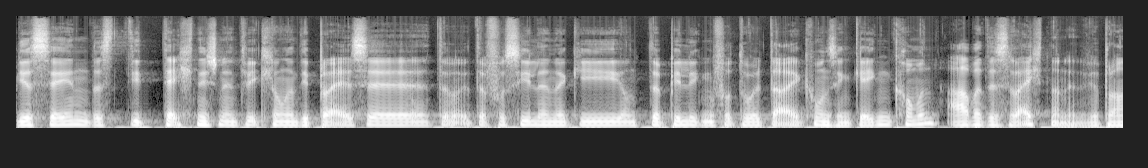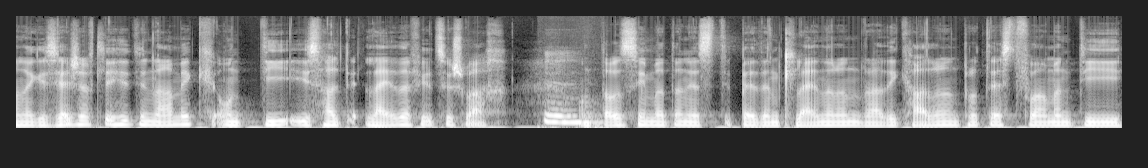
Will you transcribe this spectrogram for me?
Wir sehen, dass die technischen Entwicklungen, die Preise der, der fossilen Energie und der billigen Photovoltaik uns entgegenkommen, aber das reicht noch nicht. Wir brauchen eine gesellschaftliche Dynamik und die ist halt leider viel zu schwach. Mhm. Und da sind wir dann jetzt bei den kleineren, radikaleren Protestformen, die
